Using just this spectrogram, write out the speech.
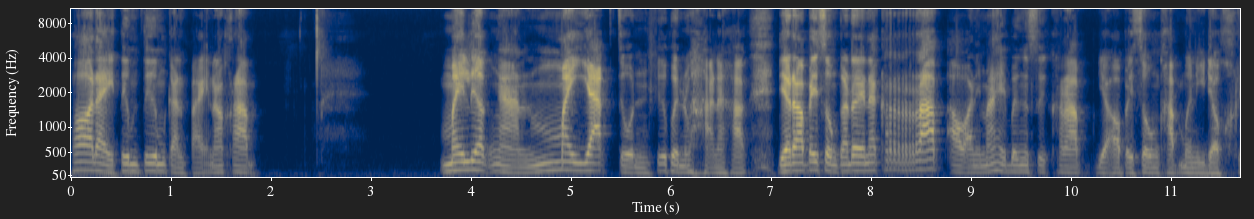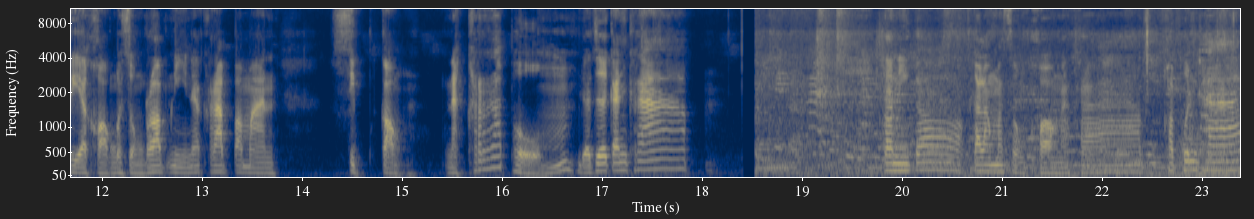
พ่อได้ตืมตืมๆกันไปนะครับ ไม่เลือกงานไม่ยากจนคือเพื่อนว่านะครับ เดี๋ยวเราไปส่งกันเลยนะครับ เอาอันนี้มาให้เบิ้งซื้อครับ เดี๋ยวเอาไปส่งครับเมื่อนี้เดี๋ยวเคลียร์ของไปส่งรอบนี้นะครับ ประมาณ สิบกล่องนะครับผม เดี๋ยวเจอกันครับ ตอนนี้ก็กำลังมาส่งของนะครับ ขอบคุณครับ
